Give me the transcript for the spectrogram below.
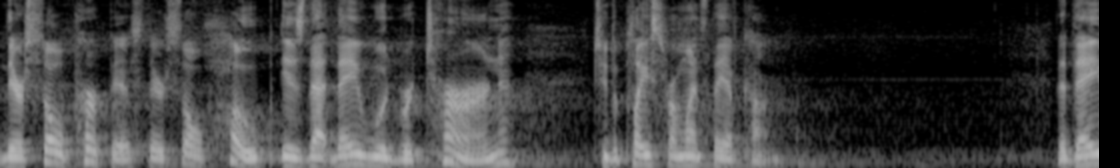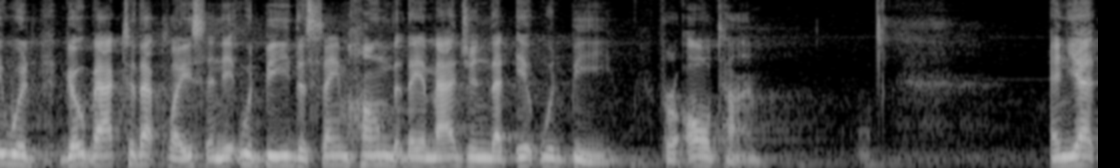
their sole purpose, their sole hope is that they would return to the place from whence they have come. That they would go back to that place and it would be the same home that they imagined that it would be for all time. And yet,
